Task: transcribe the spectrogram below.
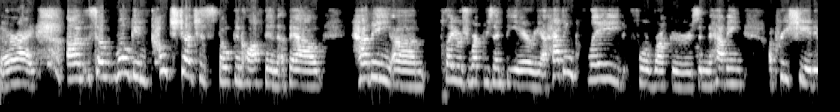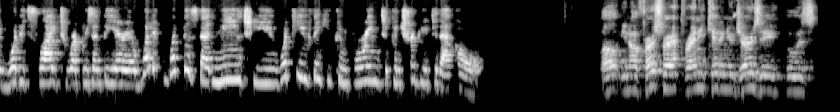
All right. Um, so, Logan, Coach Judge has spoken often about having um, players represent the area, having played for Rutgers and having appreciated what it's like to represent the area, what, what does that mean to you? What do you think you can bring to contribute to that goal? Well, you know, first for, for any kid in New Jersey who is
